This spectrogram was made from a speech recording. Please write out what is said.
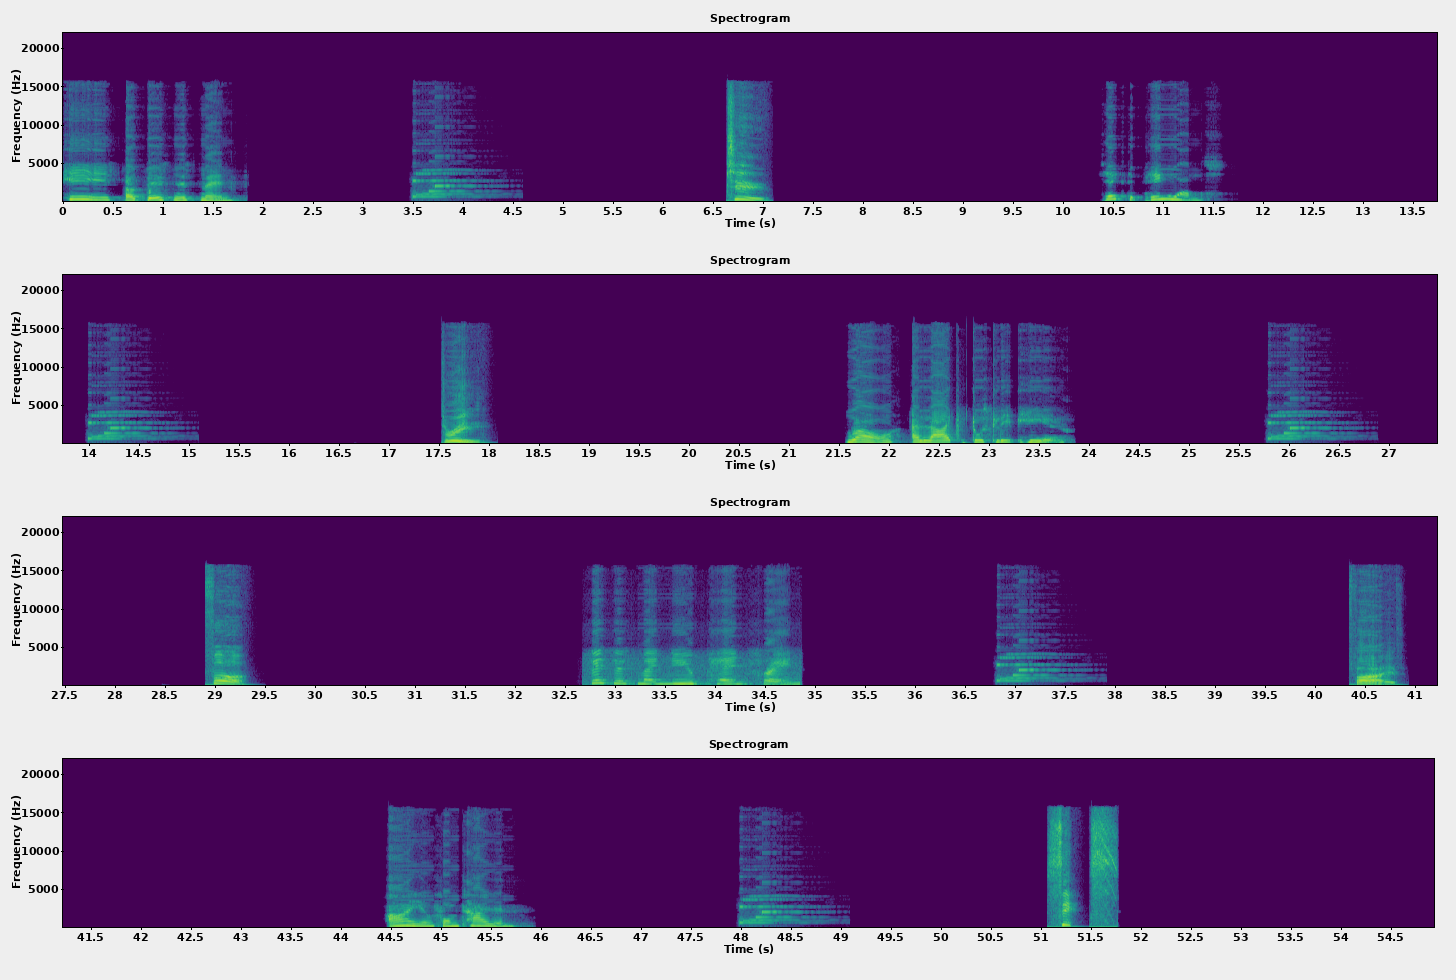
He is a businessman. 2. Take the pink ones. Three. Well, I like to sleep here. Four. This is my new pen friend. Five. I am from Thailand. Six.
